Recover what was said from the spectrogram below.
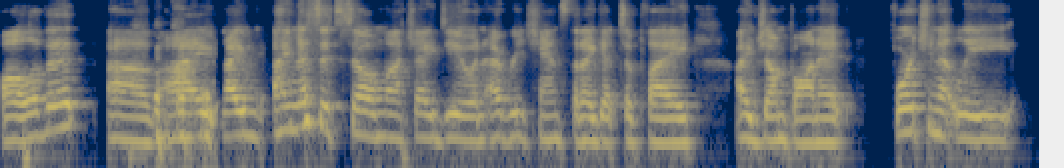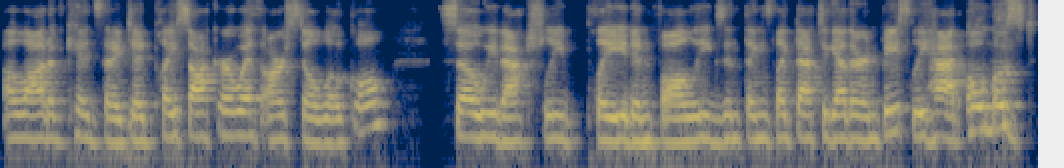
All of it. Um, I, I, I miss it so much. I do. And every chance that I get to play, I jump on it. Fortunately, a lot of kids that I did play soccer with are still local. So we've actually played in fall leagues and things like that together and basically had almost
